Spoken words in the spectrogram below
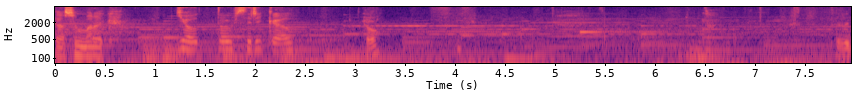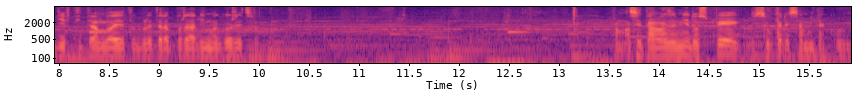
Já jsem Marek. Jo, to už si říkal. Jo? Ty lidi v té tramvaji, to byli teda pořádný magoři, co? Kam asi tahle země dospěje, když jsou tady samý takový?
